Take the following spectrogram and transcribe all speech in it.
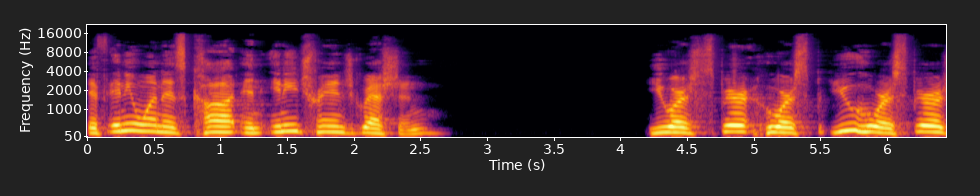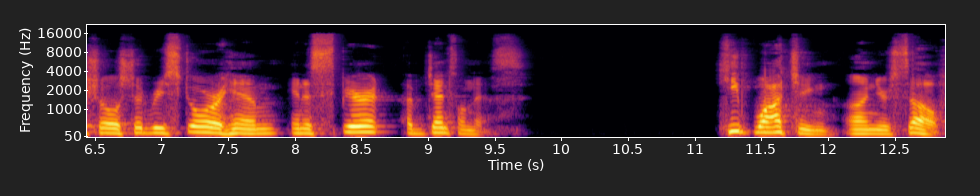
if anyone is caught in any transgression, you are spirit who are you who are spiritual should restore him in a spirit of gentleness. Keep watching on yourself.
